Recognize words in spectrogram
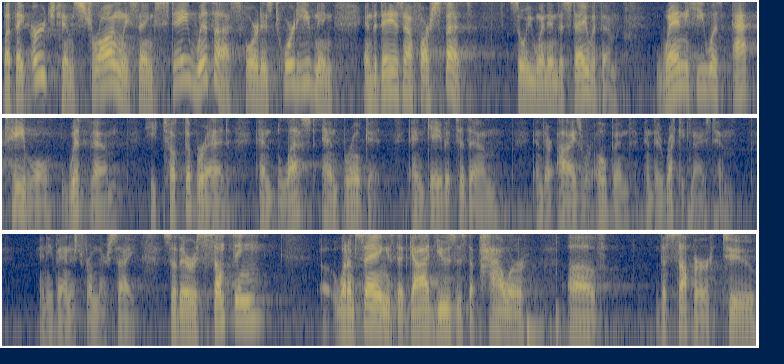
but they urged him strongly, saying, Stay with us, for it is toward evening, and the day is now far spent. So he went in to stay with them. When he was at table with them, he took the bread and blessed and broke it and gave it to them, and their eyes were opened, and they recognized him. And he vanished from their sight. So there is something uh, what I'm saying is that God uses the power of the supper to,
